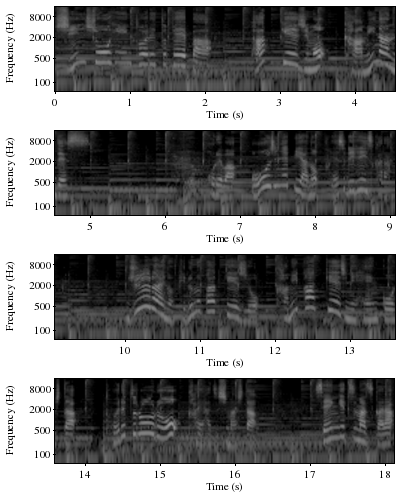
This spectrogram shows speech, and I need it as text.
新商品トイレットペーパーパッケージも紙なんです。これは王子ネピアのプレスリリースから。従来のフィルムパッケージを紙パッケージに変更したトイレットロールを開発しました。先月末から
